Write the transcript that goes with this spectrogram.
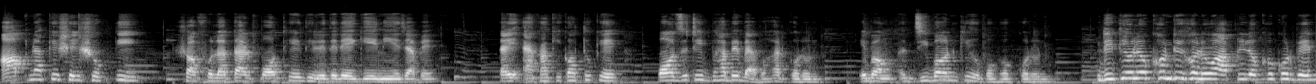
আপনাকে সেই শক্তি সফলতার পথে ধীরে ধীরে এগিয়ে নিয়ে যাবে। তাই একাকিকত্বকে পজিটিভভাবে ব্যবহার করুন এবং জীবনকে উপভোগ করুন। দ্বিতীয় লক্ষণটি হলো আপনি লক্ষ্য করবেন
